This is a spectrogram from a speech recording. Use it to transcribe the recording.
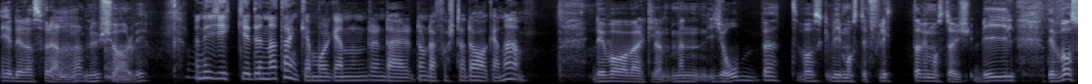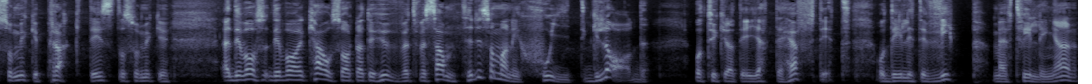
är deras föräldrar, nu kör vi. Men hur gick i dina tankar Morgan under den där, de där första dagarna? Det var verkligen, men jobbet, vad ska, vi måste flytta, vi måste ha bil. Det var så mycket praktiskt och så mycket... eh, Det var, det var kaosartat i huvudet för samtidigt som man är skitglad och tycker att det är jättehäftigt och det är lite vipp med tvillingar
